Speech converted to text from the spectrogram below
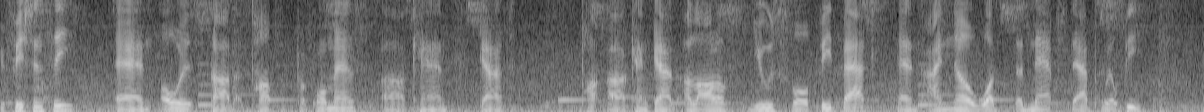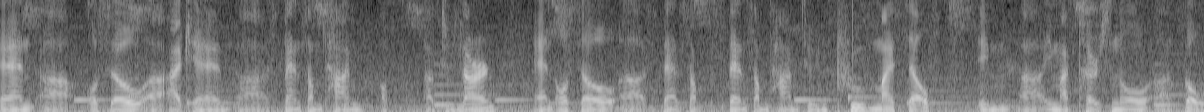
efficiency and always got a top performance. Uh, can get uh, can get a lot of useful feedback, and I know what the next step will be and uh, also uh, I can uh, spend some time of, uh, to learn and also uh, spend some spend some time to improve myself in uh, in my personal goal.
